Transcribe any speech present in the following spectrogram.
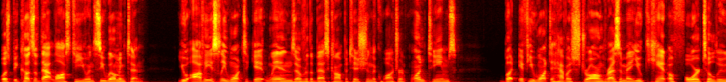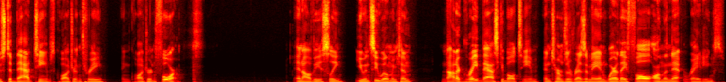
was because of that loss to UNC Wilmington. You obviously want to get wins over the best competition, the Quadrant 1 teams. But if you want to have a strong resume, you can't afford to lose to bad teams, Quadrant 3 in quadrant four. And obviously, UNC Wilmington, not a great basketball team in terms of resume and where they fall on the net ratings.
